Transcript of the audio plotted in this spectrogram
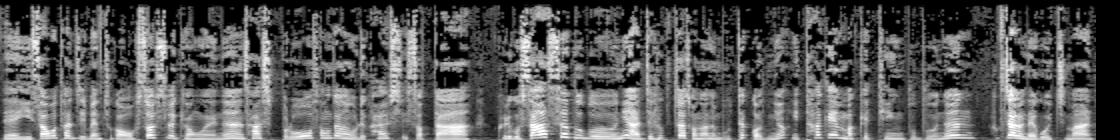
네, 이 sabotage event가 없었을 경우에는 40% 성장을 우리가 할 수 있었다. 그리고 SaaS 부분이 아직 흑자 전환을 못했거든요. 이 타겟 마케팅 부분은 흑자를 내고 있지만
